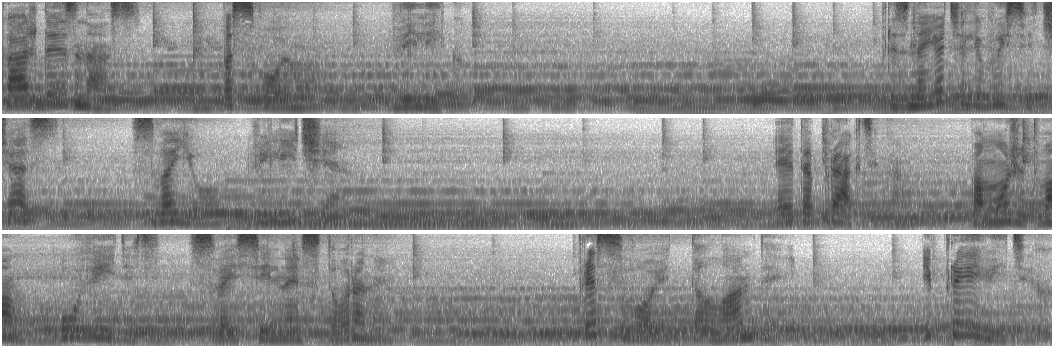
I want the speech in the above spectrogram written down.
Каждый из нас по-своему велик. Признаете ли вы сейчас свое величие. Эта практика поможет вам увидеть свои сильные стороны, присвоить таланты и проявить их.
